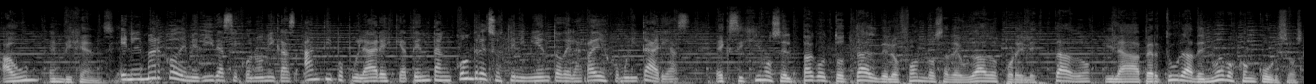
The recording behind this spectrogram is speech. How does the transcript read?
aún en vigencia. En el marco de medidas económicas antipopulares que atentan contra el sostenimiento de las radios comunitarias, Exigimos el pago total de los fondos adeudados por el Estado y la apertura de nuevos concursos.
